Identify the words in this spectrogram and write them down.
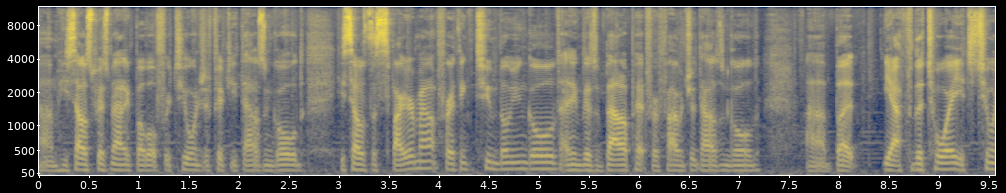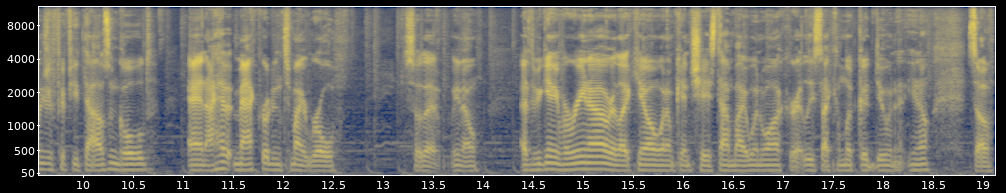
Um, he sells prismatic bubble for 250,000 gold. He sells the spider mount for I think 2 million gold. I think there's a battle pet for 500,000 gold. Uh, but yeah for the toy it's 250,000 gold. And I have it macroed into my role so that you know at the beginning of arena or like you know when i'm getting chased down by windwalker at least i can look good doing it you know? So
